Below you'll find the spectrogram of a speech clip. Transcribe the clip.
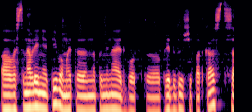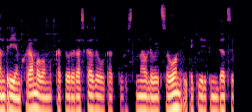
А восстановление пивом это напоминает вот э, предыдущий подкаст с Андреем Храмовым, который рассказывал, как восстанавливается он и какие рекомендации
